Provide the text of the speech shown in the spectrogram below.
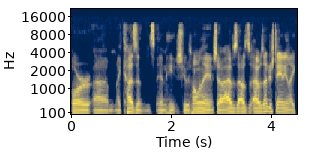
or um, my cousins, and he she was home alone. And so I was I was I was understanding like,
